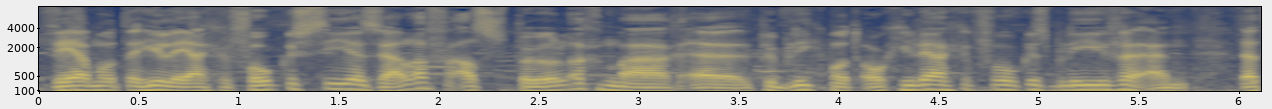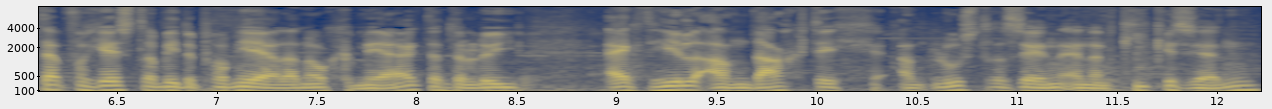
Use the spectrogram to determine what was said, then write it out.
Ver moet heel erg gefocust zijn zelf als speler. Maar het publiek moet ook heel erg gefocust blijven. En dat heb ik gisteren bij de première dan ook gemerkt. Dat de lui echt heel aandachtig aan het loesteren zijn en aan het kijken zijn.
